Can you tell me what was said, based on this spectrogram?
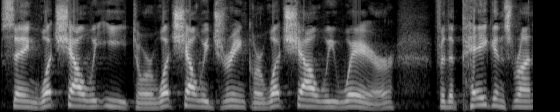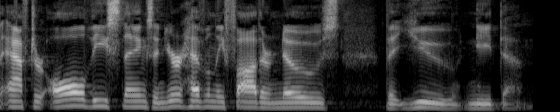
saying, What shall we eat, or what shall we drink, or what shall we wear? For the pagans run after all these things, and your heavenly Father knows that you need them.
